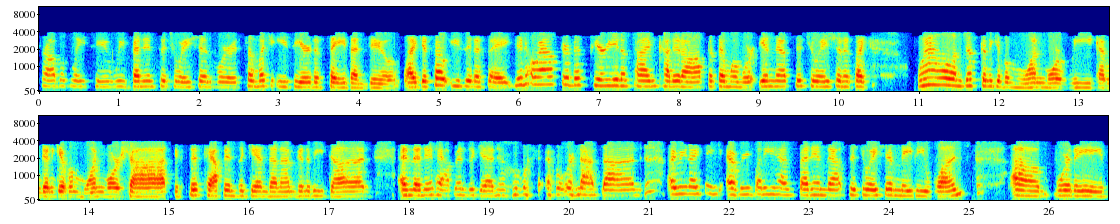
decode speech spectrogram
probably too, we've been in situations where it's so much easier to say than do. Like it's so easy to say, you know, after this period of time cut it off, but then when we're in that situation it's like, well, I'm just going to give them one more week. I'm going to give them one more shot. If this happens again, then I'm going to be done. And then it happens again, we're not done. I mean, I think everybody has been in that situation maybe once um, where they've,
